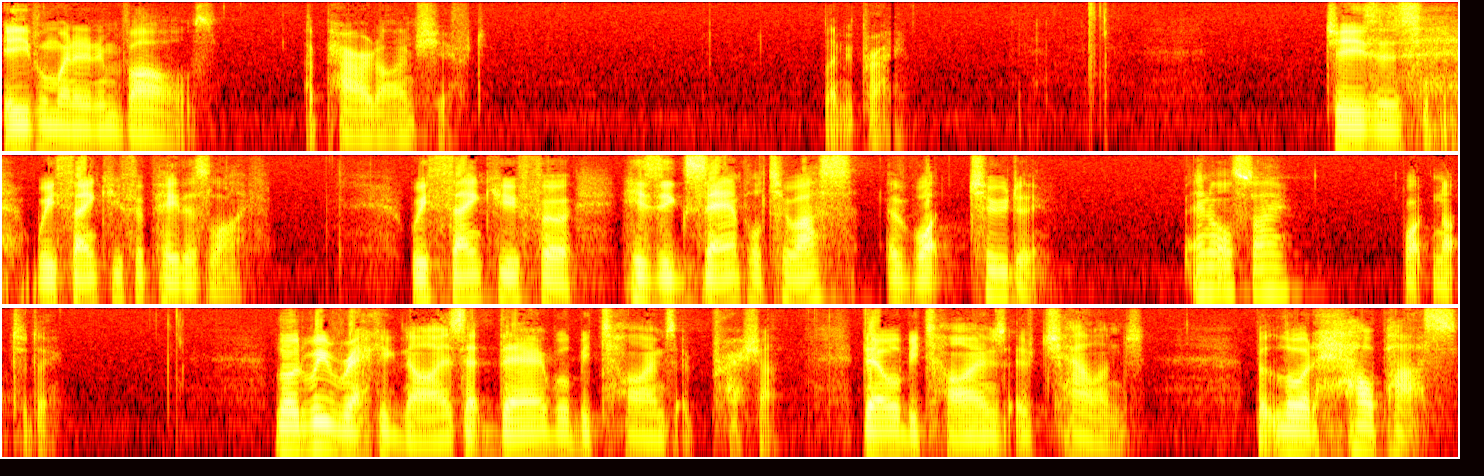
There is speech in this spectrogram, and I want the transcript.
even when it involves a paradigm shift. Let me pray. Jesus, we thank you for Peter's life. We thank you for his example to us of what to do and also what not to do. Lord, we recognize that there will be times of pressure, there will be times of challenge. But Lord, help us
